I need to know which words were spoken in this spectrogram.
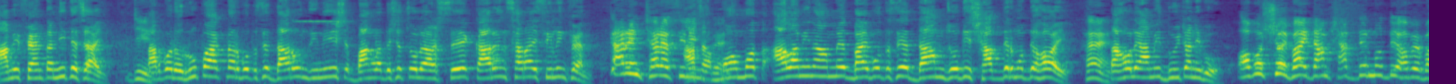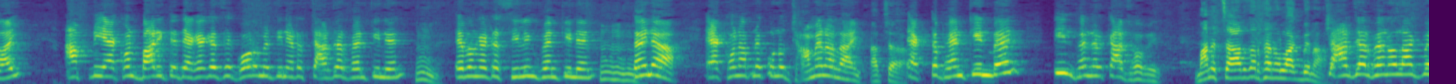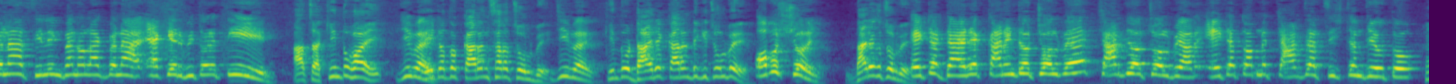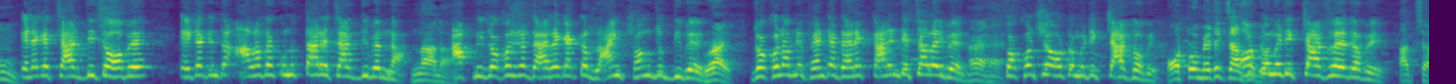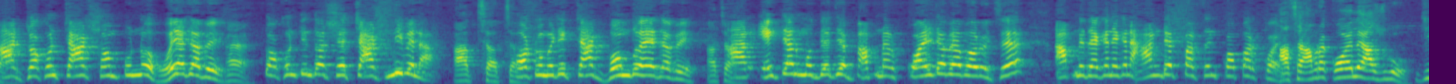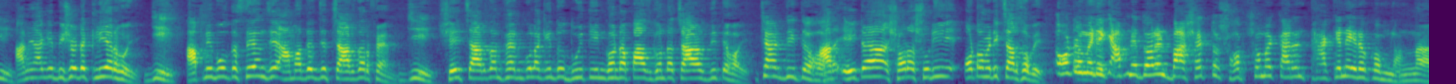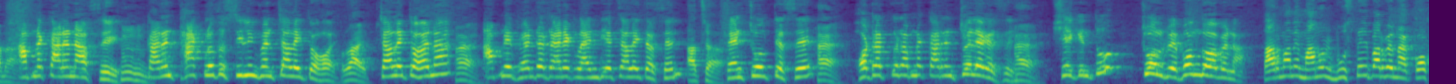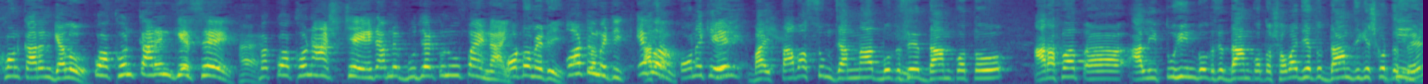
আমি ফ্যানটা নিতে চাই। তারপরে রূপা আক্তার বলতেছে দারুণ জিনিস বাংলাদেশে চলে আসছে কারেন্ট ছাড়াই সিলিং ফ্যান। কারেন্ট ছাড়া সিলিং আচ্ছা মোহাম্মদ আলামিন আহমেদ ভাই বলতেছে দাম যদি সাধ্যের মধ্যে হয় হ্যাঁ। তাহলে আমি দুইটা নিব। অবশ্যই ভাই দাম সাধ্যের মধ্যে হবে ভাই। আপনি এখন বাড়িতে দেখা গেছে গরমের দিনে একটা চার্জার ফ্যান কিনেন এবং একটা সিলিং ফ্যান কিনেন তাই না? এখন আপনি কোনো ঝামেলা নাই। আচ্ছা। একটা ফ্যান কিনবেন তিন ফ্যানের কাজ হবে। মানে চার্জার ফ্যানও লাগবে না। চার্জার ফ্যানও লাগবে না সিলিং ফ্যানও লাগবে না একের ভিতরে তিন। আচ্ছা কিন্তু ভাই জি ভাই। এটা তো কারেন্ট ছাড়া চলবে। জি ভাই। কিন্তু ডাইরেক্ট কারেন্টে কি চলবে? অবশ্যই। ডাইরেক্ট চলবে? এটা ডাইরেক্ট কারেন্টেও চলবে চার্জেও চলবে। আর এটা তো আপনার চার্জার সিস্টেম যেহেতু এটাকে চার্জ দিতে হবে। এটা কিন্তু আলাদা কোনো তারে চার্জ দিবেন না না, না। আপনি যখন এটা ডাইরেক্ট একটা লাইন সংযোগ দিবেন যখন আপনি ফ্যানটা ডাইরেক্ট কারেন্টে চালাইবেন হ্যাঁ, হ্যাঁ। তখন সে অটোমেটিক চার্জ হবে অটোমেটিক চার্জ অটোমেটিক চার্জ হয়ে যাবে আচ্ছা। আর যখন চার্জ সম্পূর্ণ হয়ে যাবে হ্যাঁ। তখন কিন্তু আর সে চার্জ নিবে না আচ্ছা আচ্ছা অটোমেটিক চার্জ বন্ধ হয়ে যাবে আচ্ছা। আর এইটার মধ্যে যে আপনার কয়েলটা ব্যবহার হয়েছে আপনি দেখেন এখানে হান্ড্রেড পার্সেন্ট কপার কয়েল আচ্ছা আমরা কয়েলে আসব। জি। আমি আগে বিষয়টা ক্লিয়ার হই। জি। আপনি বলতেছেন যে আমাদের যে চার্জার ফ্যান জি। সেই চার্জার ফ্যানগুলা কিন্তু দুই তিন ঘণ্টা পাঁচ ঘণ্টা চার্জ দিতে হয়। চার্জ দিতে হয়। আর এইটা সরাসরি অটোমেটিক চার্জ হবে। অটোমেটিক আপনি ধরেন বাসায় তো সব সময় কারেন্ট থাকে না এরকম না। না, না। আপনার কারেন্ট আছে। কারেন্ট থাকলে তো সিলিং ফ্যান চালাইতে হয়। রাইট চালাইতে হয় না? হ্যাঁ। আপনি ফ্যানটা ডাইরেক্ট লাইন দিয়ে চালাইতেছেন। আচ্ছা। ফ্যান চলতেছে। হ্যাঁ। হঠাৎ করে আপনার কারেন্ট চলে গেছে। হ্যাঁ। সে কিন্তু চলবে বন্ধ হবে না। তার মানে মানুষ বুঝতেই পারবে না কখন কারেন্ট গেল। কখন কারেন্ট গেছে হ্যাঁ। বা কখন আসছে এটা আপনি বুঝার কোনো উপায় নাই। অটোমেটিক অটোমেটিক এবং অনেকে ভাই তাবাসুম জান্নাত বলতেছে দাম কত? আরাফাত আলী তুহিন বলতেছে দাম কত? সবাই যেহেতু দাম জিজ্ঞেস করতেছে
